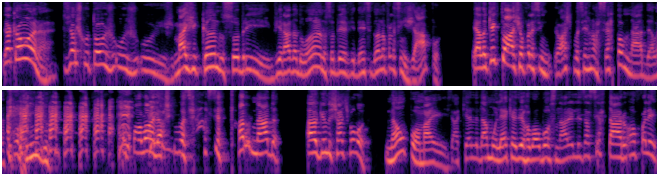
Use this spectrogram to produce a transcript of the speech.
Jacaúna, tu já escutou os, os, os, magicando sobre virada do ano, sobre evidência do ano? Eu falei assim, já, pô. Ela, o que, que tu acha? Eu falei assim, eu acho que vocês não acertam nada. Ela ficou rindo. eu falo, olha, eu acho que vocês não acertaram nada. Aí alguém do chat falou, não, pô, mas aquele da mulher que ia derrubar o Bolsonaro, eles acertaram. Eu falei,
